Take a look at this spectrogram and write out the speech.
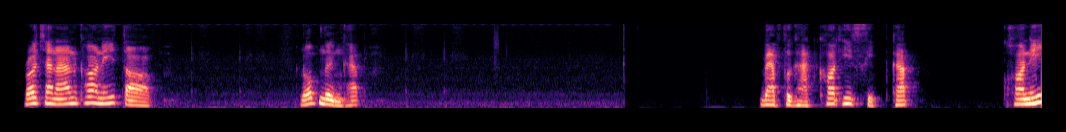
เพราะฉะนั้นข้อนี้ตอบ ลบหนึ่งครับ แบบฝึกหัดข้อที่สิบครับ ข้อนี้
